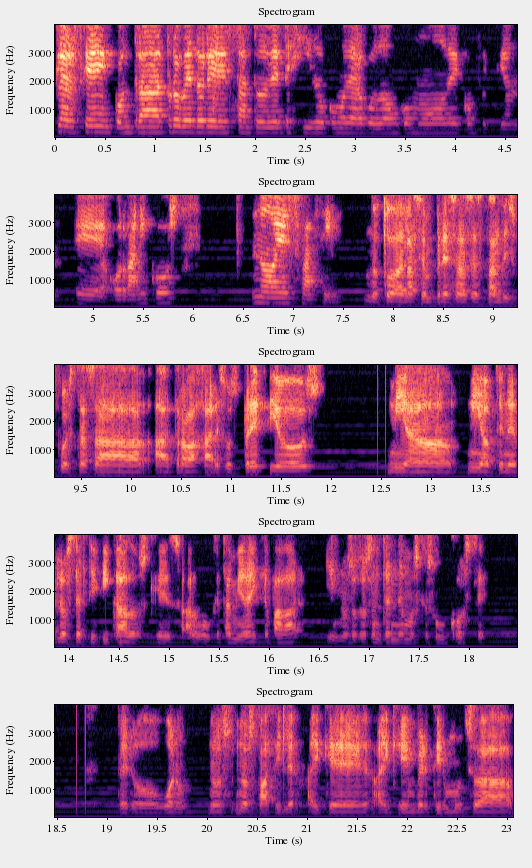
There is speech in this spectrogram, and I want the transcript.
Claro, es que encontrar proveedores tanto de tejido como de algodón como de confección eh, orgánicos no es fácil. No todas las empresas están dispuestas a, trabajar esos precios ni a, ni a obtener los certificados, que es algo que también hay que pagar y nosotros entendemos que es un coste. Pero bueno, no es, fácil, ¿eh? hay, que, invertir mucha,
